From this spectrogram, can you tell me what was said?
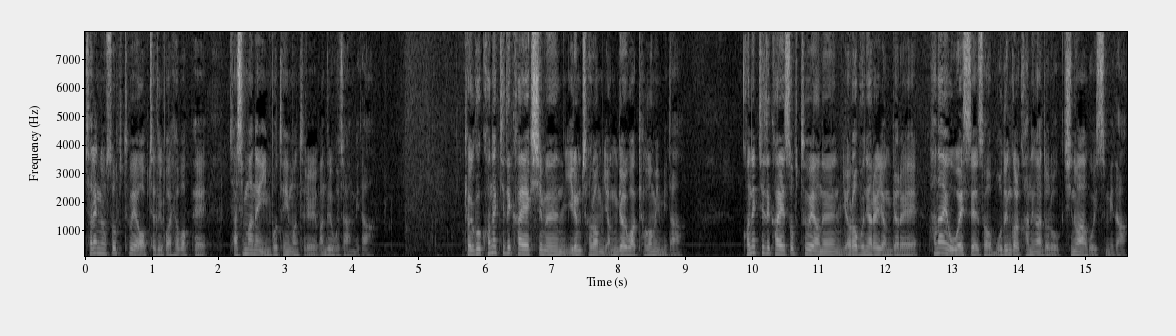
차량용 소프트웨어 업체들과 협업해 자신만의 infotainment를 만들고자 합니다. 결국 connected car의 핵심은 이름처럼 연결과 경험입니다. connected car의 소프트웨어는 여러 분야를 연결해 하나의 OS에서 모든 걸 가능하도록 진화하고 있습니다.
